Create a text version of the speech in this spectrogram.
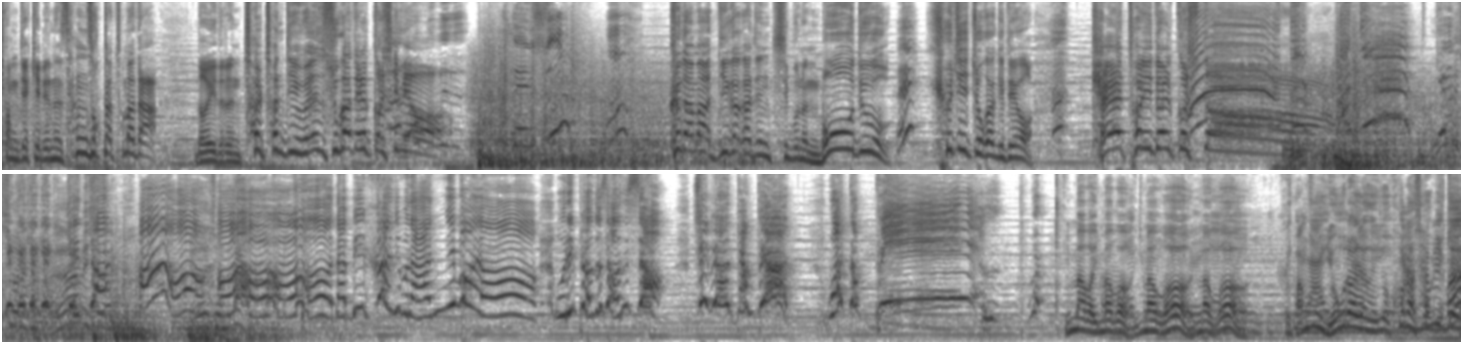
형제끼리는 상속 다툼하다 너희들은 철천지 왼수가 될 것이며 왼수? 그나마 네가 가진 지분은 모두 휴지 조각이 되어 개털이 될 것이다. 개천? 아어어어나 밀크 아니면 안 입어요. 우리 변호사 어딨어? 최변 방변 왔더 삐. 입막어 입막어 예, 입막어 예, 입막어 예, 예, 예. 그 방송 큰일 욕을 하려고 이거. 코로나 안 3일째 먹어?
